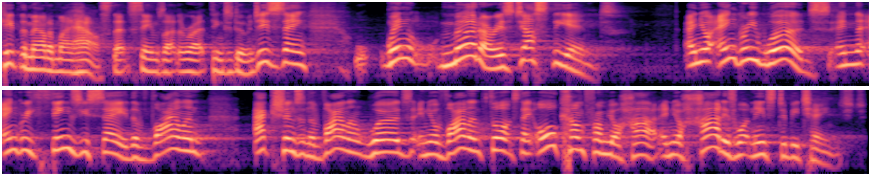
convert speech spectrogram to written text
keep them out of my house. That seems like the right thing to do. And Jesus is saying, when murder is just the end and your angry words and the angry things you say, the violent actions and the violent words and your violent thoughts, they all come from your heart, and your heart is what needs to be changed.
